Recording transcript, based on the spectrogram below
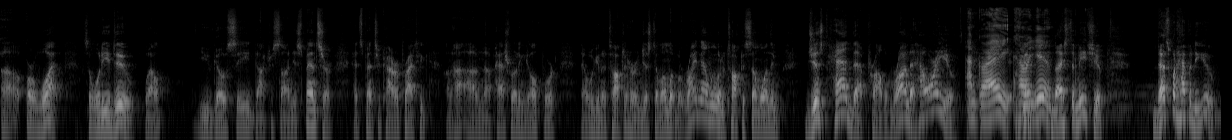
uh, or what. So what do you do? Well, you go see Dr. Sonia Spencer at Spencer Chiropractic on, on uh, Pass Road in Gulfport. Now we're going to talk to her in just a moment, but right now we want to talk to someone who just had that problem. Rhonda, how are you? I'm great. How Good. are you? Nice to meet you. That's what happened to you.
